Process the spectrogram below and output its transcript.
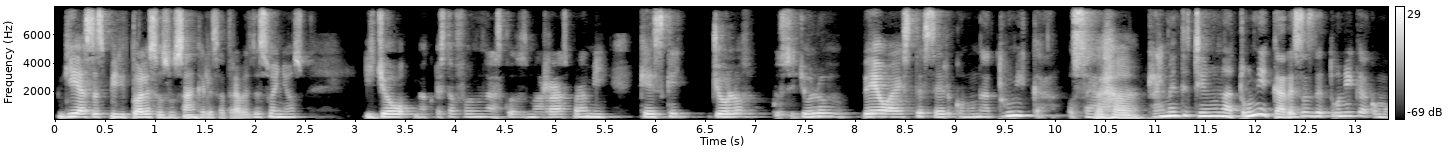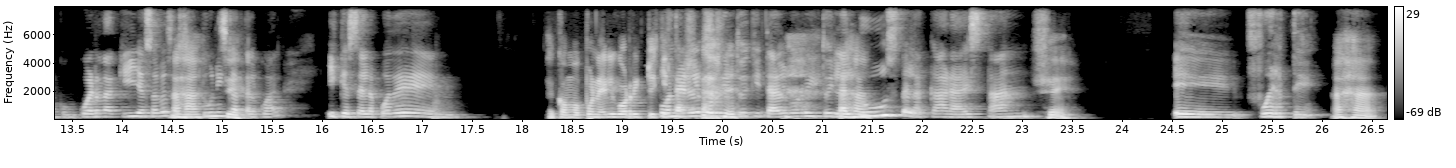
guías espirituales o sus ángeles a través de sueños, y yo, esta fue una de las cosas más raras para mí, que es que yo lo, yo lo veo a este ser con una túnica. O sea, realmente tiene una túnica, de esas de túnica como con cuerda aquí, ya sabes, así túnica tal cual, y que se la puede... Como poner el gorrito y poner el gorrito y quitar el gorrito, y la luz de la cara es tan eh, fuerte. Ajá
